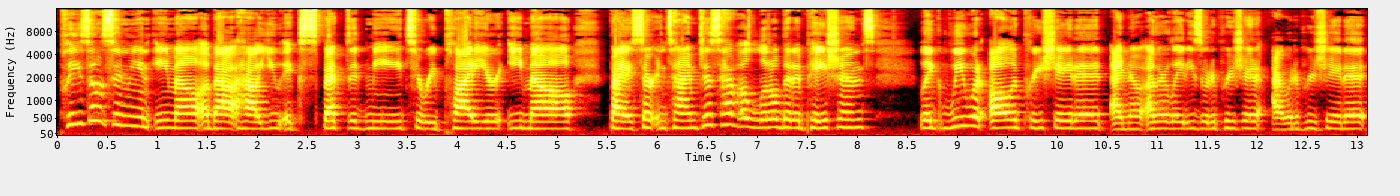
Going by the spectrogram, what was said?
please don't send me an email about how you expected me to reply to your email by a certain time. Just have a little bit of patience. Like we would all appreciate it. I know other ladies would appreciate it. I would appreciate it.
